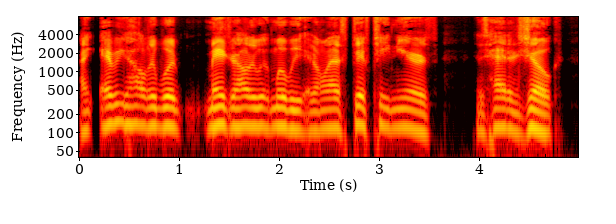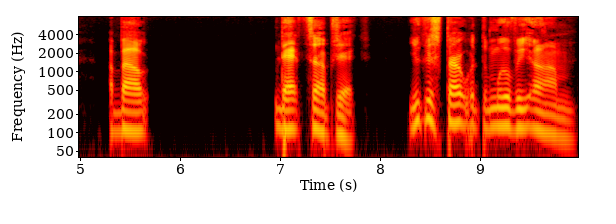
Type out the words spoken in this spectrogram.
Like every Hollywood, major Hollywood movie in the last 15 years has had a joke about that subject. You can start with the movie, um,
